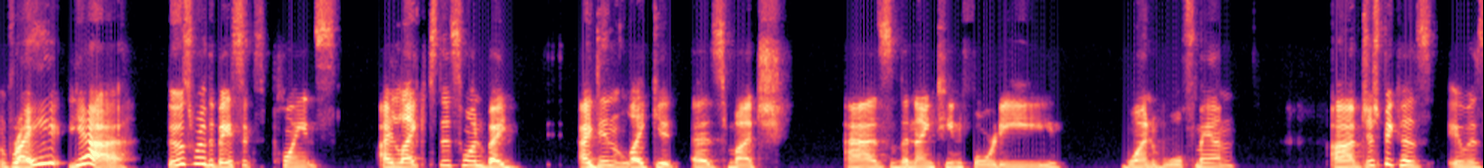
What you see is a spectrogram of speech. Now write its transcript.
Right? Yeah. Those were the basics points. I liked this one, but I didn't like it as much as the 1941 Wolfman. Uh, just because it was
